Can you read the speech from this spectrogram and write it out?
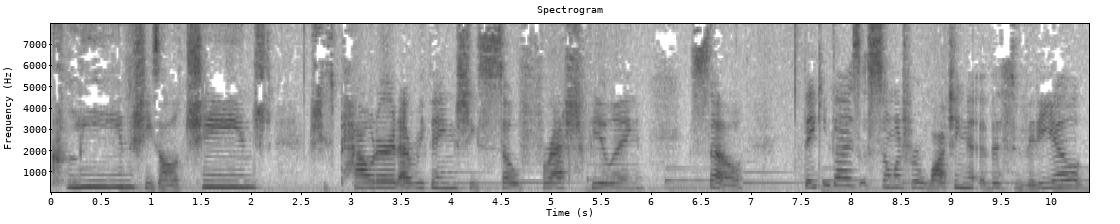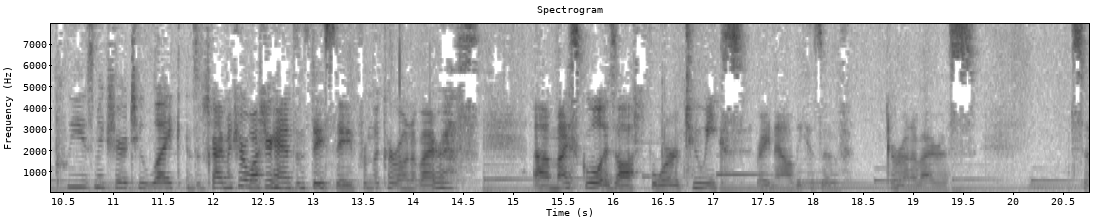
clean, she's all changed, she's powdered, everything. She's so fresh feeling. So, Thank you guys so much for watching this video. Please make sure to like and subscribe. Make sure to wash your hands and stay safe from the coronavirus. Uh, my school is off for two weeks right now because of coronavirus. So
